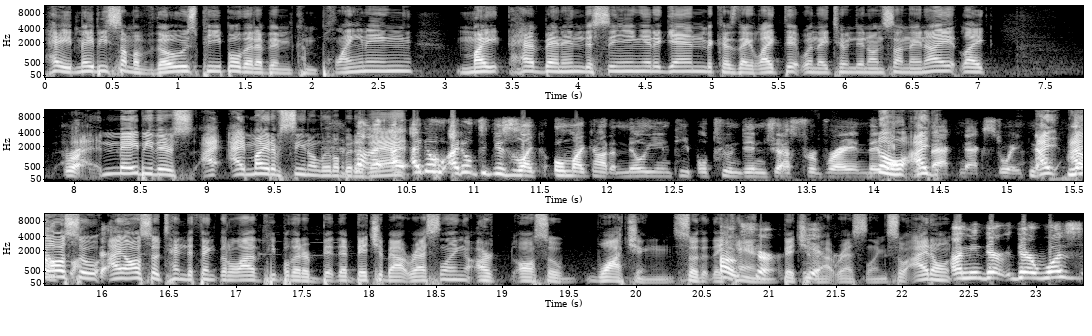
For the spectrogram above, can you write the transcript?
hey, maybe some of those people that have been complaining might have been into seeing it again because they liked it when they tuned in on Sunday night, like. Right. uh, Maybe there's. I, I might have seen a little bit No, of that. I, I don't. I don't think this is like, oh my god, a million people tuned in just for Bray and they No, I- back next week. No, I, I also. I also tend to think that a lot of people that are bi- that bitch about wrestling are also watching so that they Oh, can sure. bitch Yeah. about wrestling. So I don't. I mean, there there was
